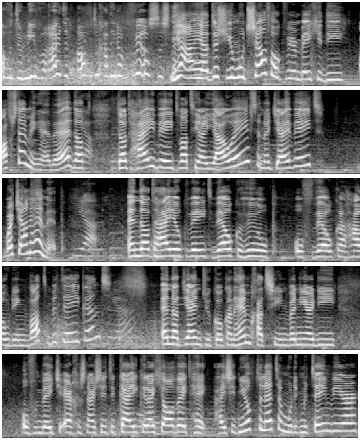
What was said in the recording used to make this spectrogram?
af en toe niet vooruit en af en toe gaat hij nog veel te snel. Ja, ja, dus je moet zelf ook weer een beetje die afstemming hebben. Hè? Dat, Ja. dat hij weet wat hij aan jou heeft en dat jij weet wat je aan hem hebt. Ja. En dat hij ook weet welke hulp of welke houding wat betekent. Ja. En dat jij natuurlijk ook aan hem gaat zien wanneer die of een beetje ergens naar zit te kijken. Dat je al weet, hé, hey, hij zit niet op te letten, moet ik meteen weer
